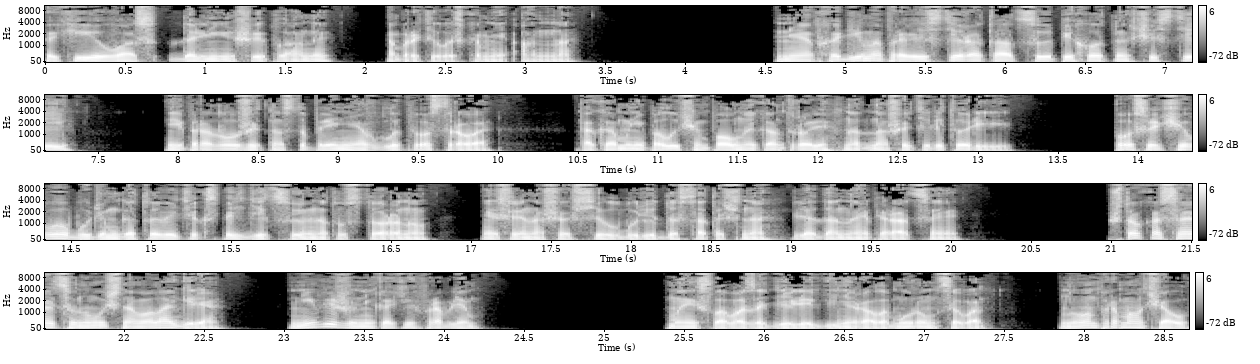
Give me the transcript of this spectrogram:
какие у вас дальнейшие планы?» — обратилась ко мне Анна. «Необходимо провести ротацию пехотных частей и продолжить наступление вглубь острова, пока мы не получим полный контроль над нашей территорией, после чего будем готовить экспедицию на ту сторону, если наших сил будет достаточно для данной операции. Что касается научного лагеря, не вижу никаких проблем». Мои слова задели генерала Муромцева, но он промолчал.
